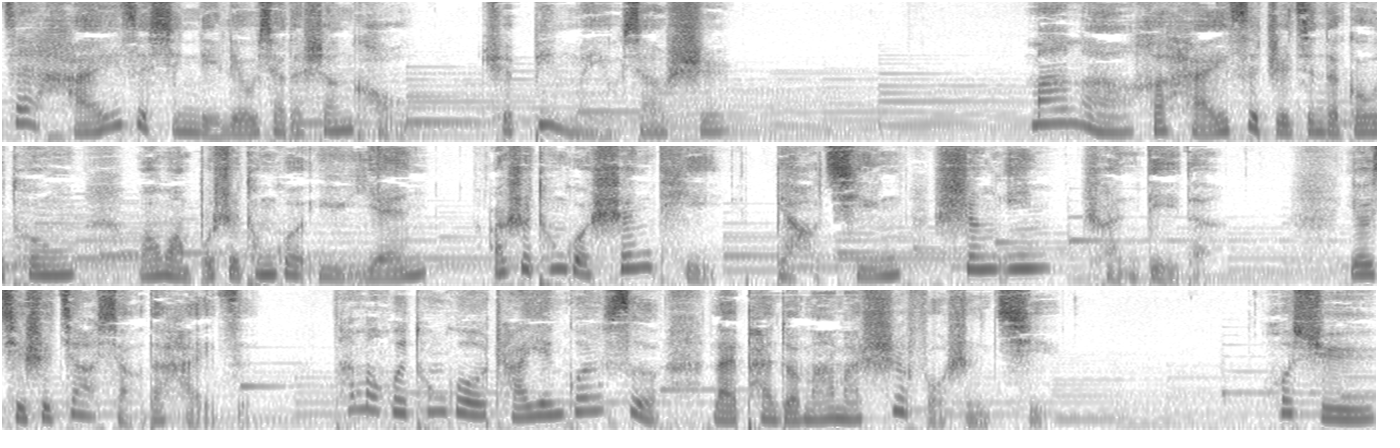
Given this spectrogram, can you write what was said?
在孩子心里留下的伤口却并没有消失。妈妈和孩子之间的沟通，往往不是通过语言，而是通过身体、表情、声音传递的。尤其是较小的孩子，他们会通过察言观色来判断妈妈是否生气。或许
